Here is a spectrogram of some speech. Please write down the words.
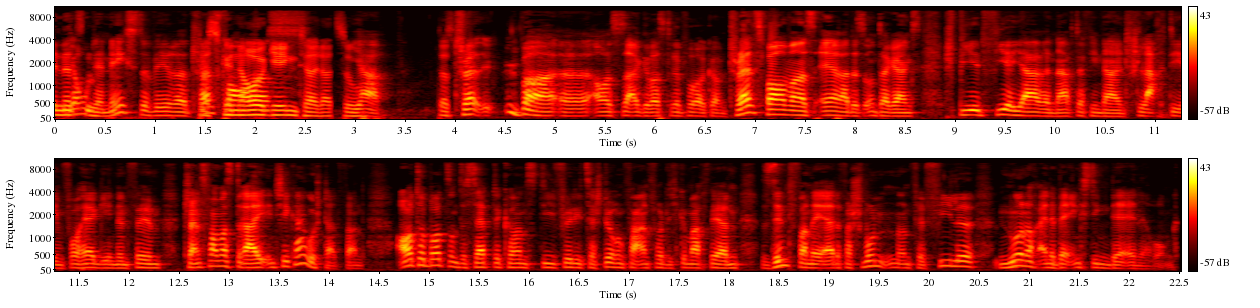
Den letzten. Jo, der nächste wäre Transformers. Das genaue Gegenteil dazu. Ja, das Tra Über-Aussage, äh, was drin vorkommt. Transformers Ära des Untergangs spielt vier Jahre nach der finalen Schlacht, die im vorhergehenden Film Transformers 3 in Chicago stattfand. Autobots und Decepticons, die für die Zerstörung verantwortlich gemacht werden, sind von der Erde verschwunden und für viele nur noch eine beängstigende Erinnerung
